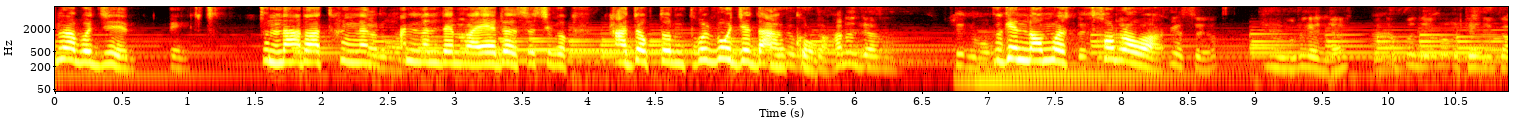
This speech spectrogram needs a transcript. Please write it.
할아버지 저 나라 창년 왔는데만 애를 쓰시고 가족들은 돌보지도 않고 하는 그게 너무 서러워. 모르겠어요. 모르겠네. 한번 열어볼 테니까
